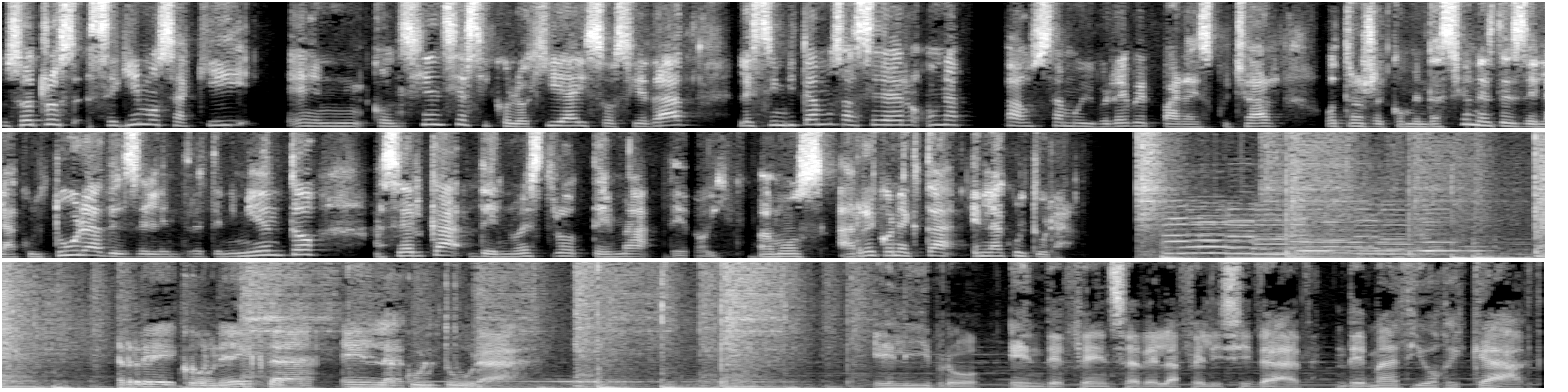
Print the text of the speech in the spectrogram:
Nosotros seguimos aquí en Conciencia, Psicología y Sociedad. Les invitamos a hacer una pausa muy breve para escuchar otras recomendaciones desde la cultura, desde el entretenimiento, acerca de nuestro tema de hoy. Vamos a reconectar en la cultura. Reconecta en la cultura. El libro En defensa de la felicidad de Matthew Ricard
